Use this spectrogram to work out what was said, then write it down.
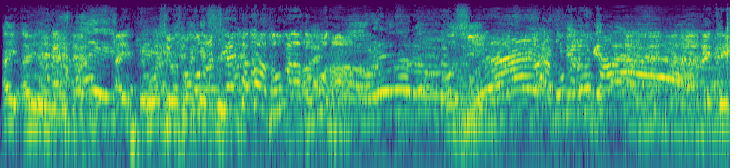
はいはい。はいはい面白この間違い方はどうかなと思うな。惜しい。はい次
